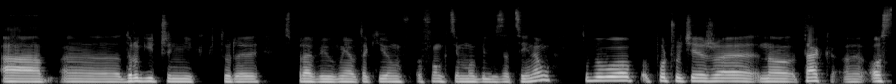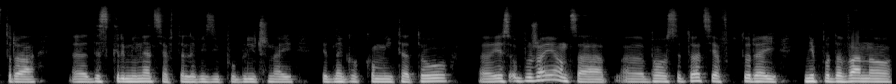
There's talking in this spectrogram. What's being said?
a e, drugi czynnik, który sprawił, miał taką funkcję mobilizacyjną, to było poczucie, że no tak e, ostra e, dyskryminacja w telewizji publicznej jednego komitetu jest oburzająca, bo sytuacja, w której nie podawano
